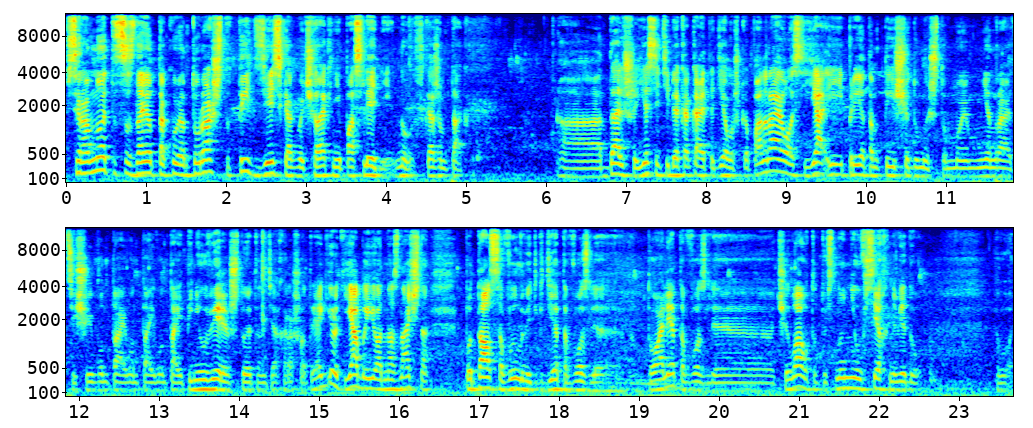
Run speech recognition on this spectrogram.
Все равно это создает такой антураж, что ты здесь как бы человек не последний. Ну, скажем так. А, дальше, если тебе какая-то девушка понравилась, я и при этом ты еще думаешь, что мне нравится еще и вон та, и вон та, и вон та, и ты не уверен, что это на тебя хорошо отреагирует, я бы ее однозначно пытался выловить где-то возле там, туалета, возле чиллаута, то есть, ну, не у всех на виду. Вот.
